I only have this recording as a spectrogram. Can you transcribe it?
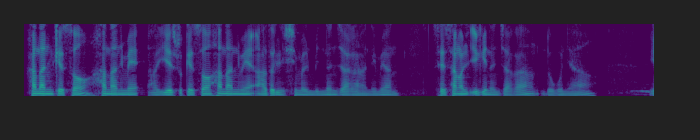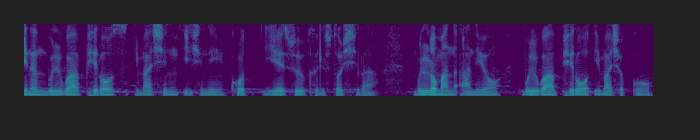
하나님께서 하나님의 아, 예수께서 하나님의 아들이심을 믿는 자가 아니면 세상을 이기는 자가 누구냐? 이는 물과 피로 임하신 이시니 곧 예수 그리스도시라. 물로만 아니요 물과 피로 임하셨고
